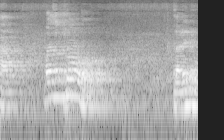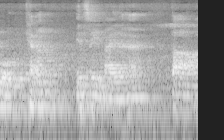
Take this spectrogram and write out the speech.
ครับ เมื่อสักครู่เราได้ดู Canon i n c ไปนะฮะต่อไป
